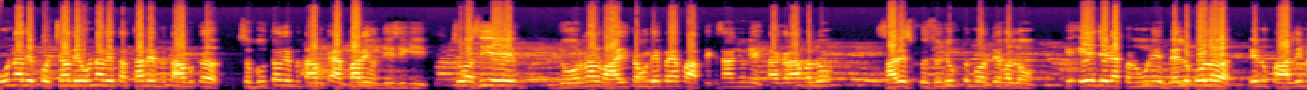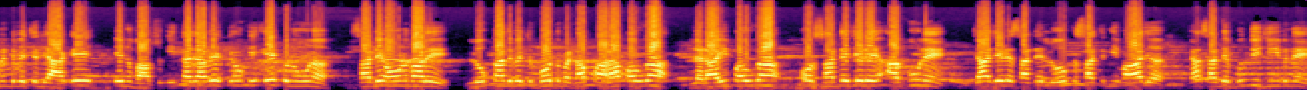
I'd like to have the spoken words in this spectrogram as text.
ਉਹਨਾਂ ਦੇ ਪੁੱਛਾਂ ਦੇ, ਉਹਨਾਂ ਦੇ ਤੱਥਾਂ ਦੇ ਮੁਤਾਬਕ, ਸਬੂਤਾਂ ਦੇ ਮੁਤਾਬਕ ਐਫਆਰਆਈ ਹੁੰਦੀ ਸੀਗੀ। ਸੋ ਅਸੀਂ ਇਹ ਜ਼ੋਰ ਨਾਲ ਆਵਾਜ਼ ਉਠਾਉਂਦੇ ਪਏ ਭਾਰਤੀ ਕਿਸਾਨ ਯੂਨੀਅਨ ਏਕਤਾ ਗ੍ਰਾਮ ਵੱਲੋਂ ਸਾਰੇ ਸੰਯੁਕਤ ਮੋਰਚੇ ਵੱਲੋਂ ਕਿ ਇਹ ਜਿਹੜਾ ਕਾਨੂੰਨ ਹੈ, ਬਿਲਕੁਲ ਇਹਨੂੰ ਪਾਰਲੀਮੈਂਟ ਵਿੱਚ ਲਿਆ ਕੇ ਇਹਨੂੰ ਵਾਪਸ ਕੀਤਾ ਜਾਵੇ, ਕਿਉਂਕਿ ਇਹ ਕਾਨੂੰਨ ਸਾਡੇ ਆਉਣ ਵਾਲੇ ਲੋਕਾਂ ਦੇ ਵਿੱਚ ਬਹੁਤ ਵੱਡਾ ਪਾਰਾ ਪਾਊਗਾ, ਲੜਾਈ ਪਾਊਗਾ ਔਰ ਸਾਡੇ ਜਿਹੜੇ ਆਗੂ ਨੇ ਜਾਂ ਜਿਹੜੇ ਸਾਡੇ ਲੋਕ ਸੱਚ ਦੀ ਆਵਾਜ਼ ਜਾਂ ਸਾਡੇ ਬੁੱਧੀਜੀਵ ਨੇ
